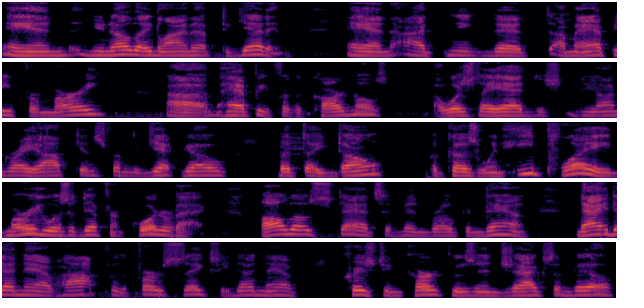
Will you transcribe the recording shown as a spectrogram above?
and you know they line up to get him. And I think that I'm happy for Murray. Uh, I'm happy for the Cardinals. I wish they had DeAndre Hopkins from the get go, but they don't because when he played, Murray was a different quarterback. All those stats have been broken down. Now he doesn't have Hop for the first six. He doesn't have Christian Kirk, who's in Jacksonville.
